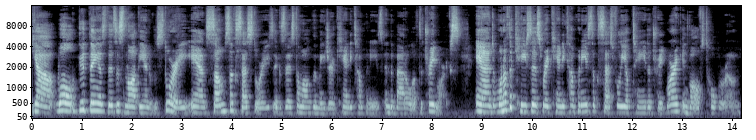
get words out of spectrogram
Yeah, well, good thing is this is not the end of the story, and some success stories exist among the major candy companies in the battle of the trademarks. And one of the cases where candy companies successfully obtained a trademark involves Toblerone.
